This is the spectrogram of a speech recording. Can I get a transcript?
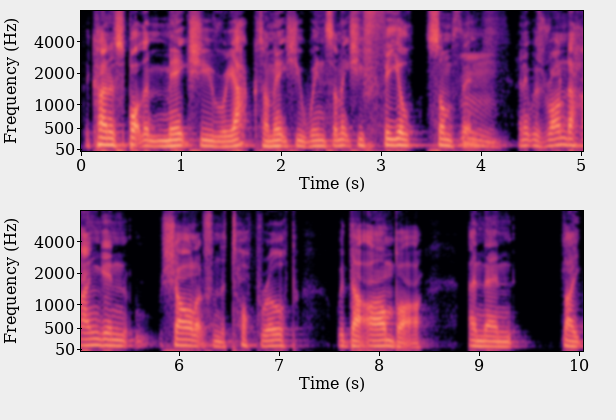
The kind of spot that makes you react or makes you wince or makes you feel something. Hmm. And it was Ronda hanging Charlotte from the top rope with that armbar, and then like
